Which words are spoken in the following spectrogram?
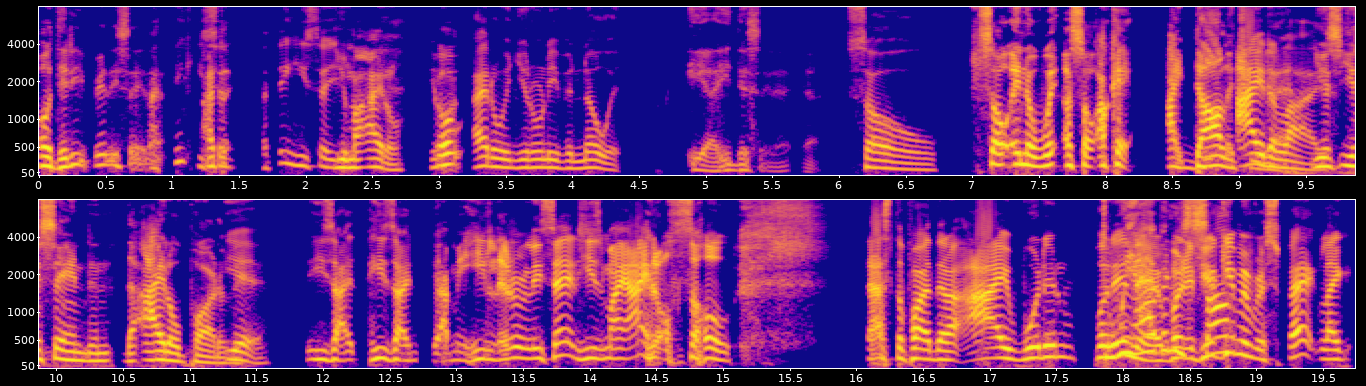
Oh, did he really say that? I think he I said. I think he said You're my idol. you're oh. my idol, and you don't even know it. Yeah, he did say that. Yeah. So So in a way, so okay, idolatry. Idolize. You're, you're saying the, the idol part of it. yeah, he's I he's I. I mean, he literally said he's my idol. So that's the part that I wouldn't put Do in there. But if you're giving respect, like,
